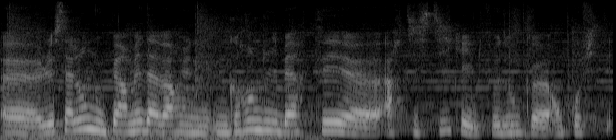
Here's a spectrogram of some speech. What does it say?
le salon nous permet d'avoir une, grande liberté artistique et il faut donc en profiter.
